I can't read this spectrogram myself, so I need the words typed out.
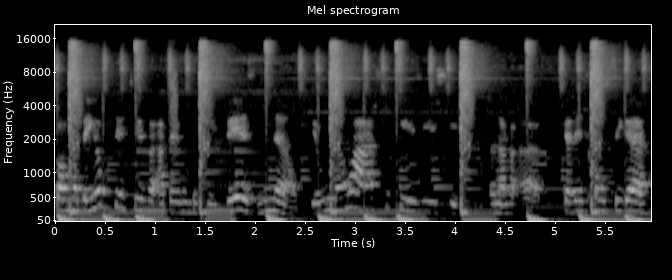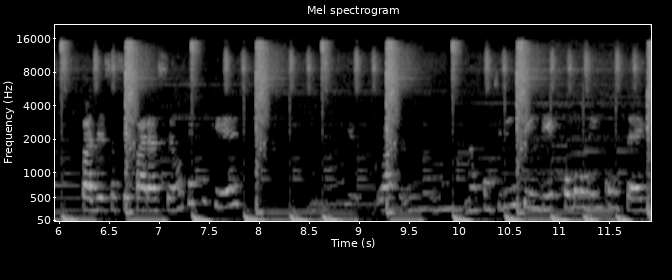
forma bem objetiva a pergunta que me fez, não. Eu não acho que existe, ah, que a gente consiga fazer essa separação, até porque eu acho, não, não consigo entender como alguém consegue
